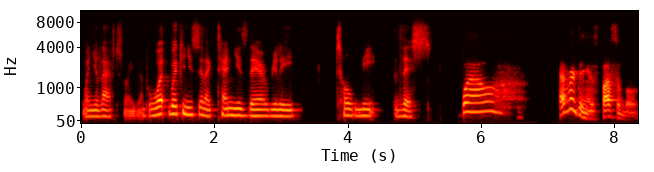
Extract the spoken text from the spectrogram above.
when you left, for example, what what can you say? Like ten years there really told me this. Well, everything is possible,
